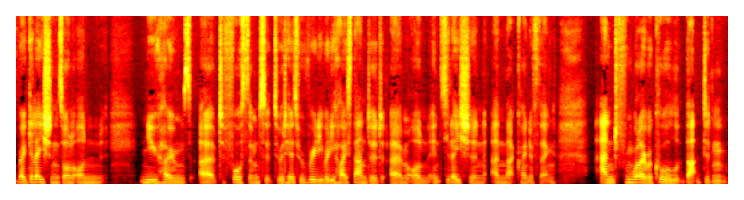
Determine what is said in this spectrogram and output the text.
regulations on, on new homes uh, to force them to, to adhere to a really, really high standard um, on insulation and that kind of thing. And from what I recall, that didn't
